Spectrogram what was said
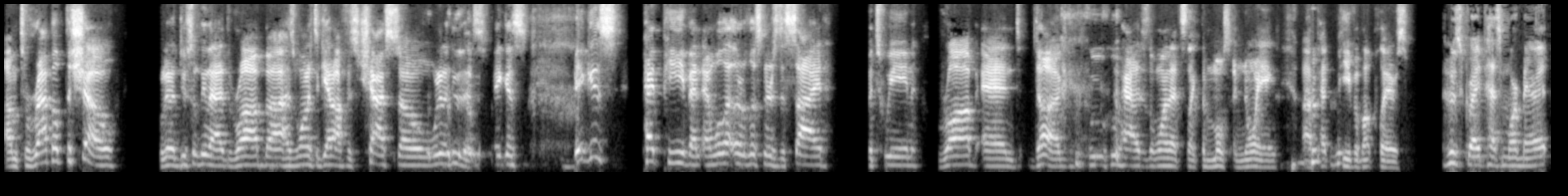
Um, to wrap up the show, we're gonna do something that Rob uh, has wanted to get off his chest. So we're gonna do this biggest, biggest pet peeve, and, and we'll let our listeners decide between Rob and Doug who who has the one that's like the most annoying uh, pet peeve about players. Whose gripe has more merit?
